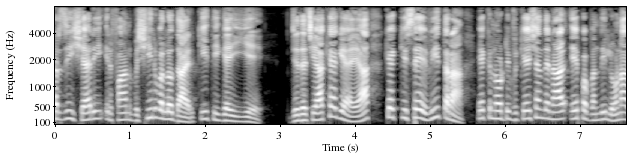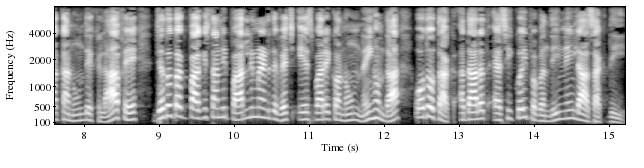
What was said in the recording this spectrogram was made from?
ਅਰਜ਼ੀ ਸ਼ਹਿਰੀ ਇਰਫਾਨ ਬਸ਼ੀਰ ਵੱਲੋਂ ਦਾਇਰ ਕੀਤੀ ਗਈ ਏ। ਜਿਹਦੇ 'ਚ ਆਖਿਆ ਗਿਆ ਹੈ ਕਿ ਕਿਸੇ ਵੀ ਤਰ੍ਹਾਂ ਇੱਕ ਨੋਟੀਫਿਕੇਸ਼ਨ ਦੇ ਨਾਲ ਇਹ ਪਾਬੰਦੀ ਲਾਉਣਾ ਕਾਨੂੰਨ ਦੇ ਖਿਲਾਫ ਹੈ ਜਦੋਂ ਤੱਕ ਪਾਕਿਸਤਾਨੀ ਪਾਰਲੀਮੈਂਟ ਦੇ ਵਿੱਚ ਇਸ ਬਾਰੇ ਕਾਨੂੰਨ ਨਹੀਂ ਹੁੰਦਾ, ਉਦੋਂ ਤੱਕ ਅਦਾਲਤ ਐਸੀ ਕੋਈ ਪਾਬੰਦੀ ਨਹੀਂ ਲਾ ਸਕਦੀ।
